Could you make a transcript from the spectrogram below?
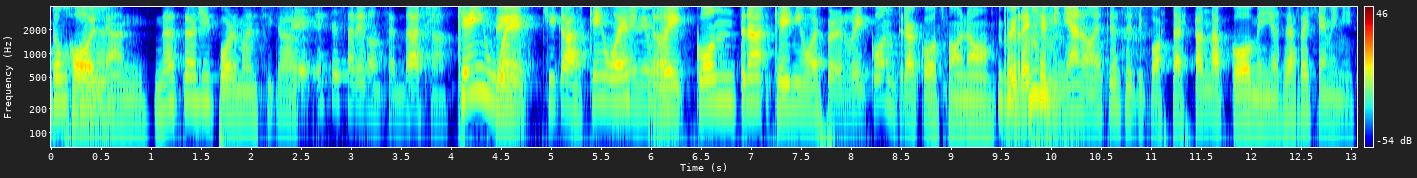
Tom, Holland. Natalie Portman, chicas. Che, este sale con Zendaya. Kane Sí. West, chicas, Kane West, Kanye West. recontra, Kanye West, pero recontra coso, ¿no? Re geminiano, este es de tipo hasta stand-up comedy, o sea, es re Géminis.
